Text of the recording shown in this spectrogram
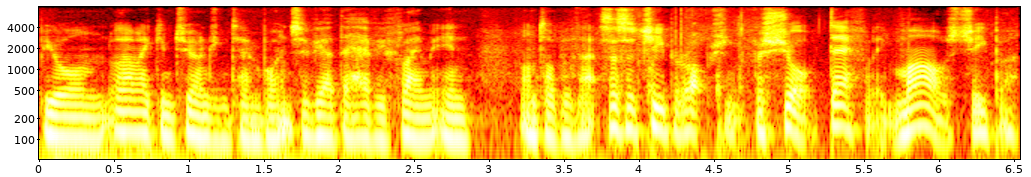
Bjorn, well, that make him 210 points if you had the heavy flame in on top of that. So that's a cheaper option for sure. Definitely miles cheaper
